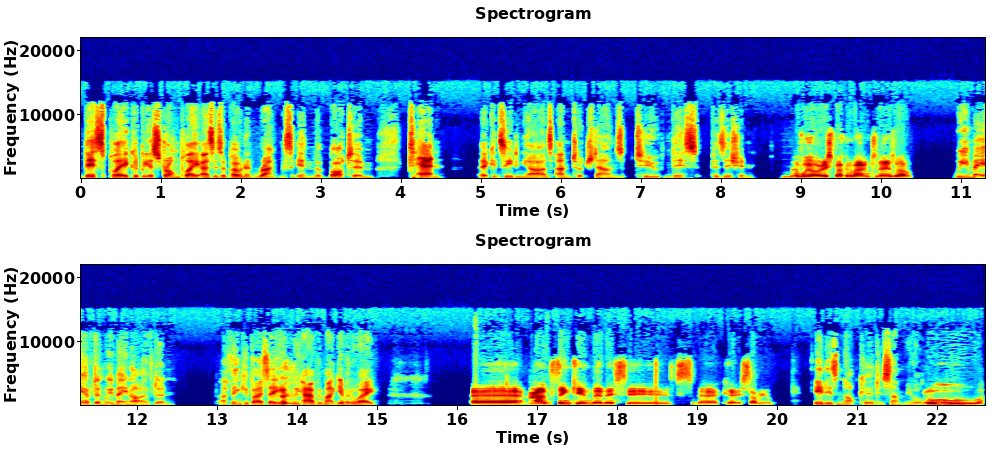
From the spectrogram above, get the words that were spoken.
This play could be a strong play as his opponent ranks in the bottom 10 at conceding yards and touchdowns to this position. Have we already spoken about him today as well? We may have done, we may not have done. I think if I say we have, we might give it away. Uh, I'm thinking that this is uh, Curtis Samuel. It is not Curtis Samuel. Ooh,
